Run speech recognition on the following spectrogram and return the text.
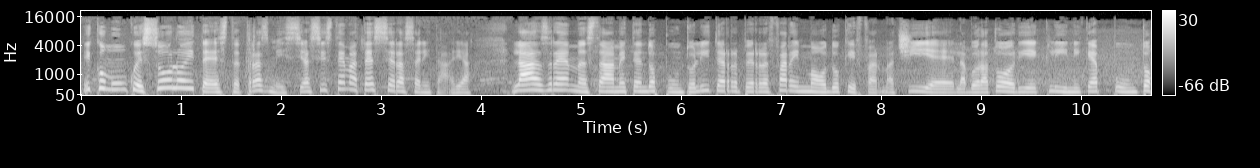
e comunque solo i test trasmessi al sistema tessera sanitaria. L'ASREM sta mettendo a punto l'iter per fare in modo che farmacie, laboratori e cliniche appunto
